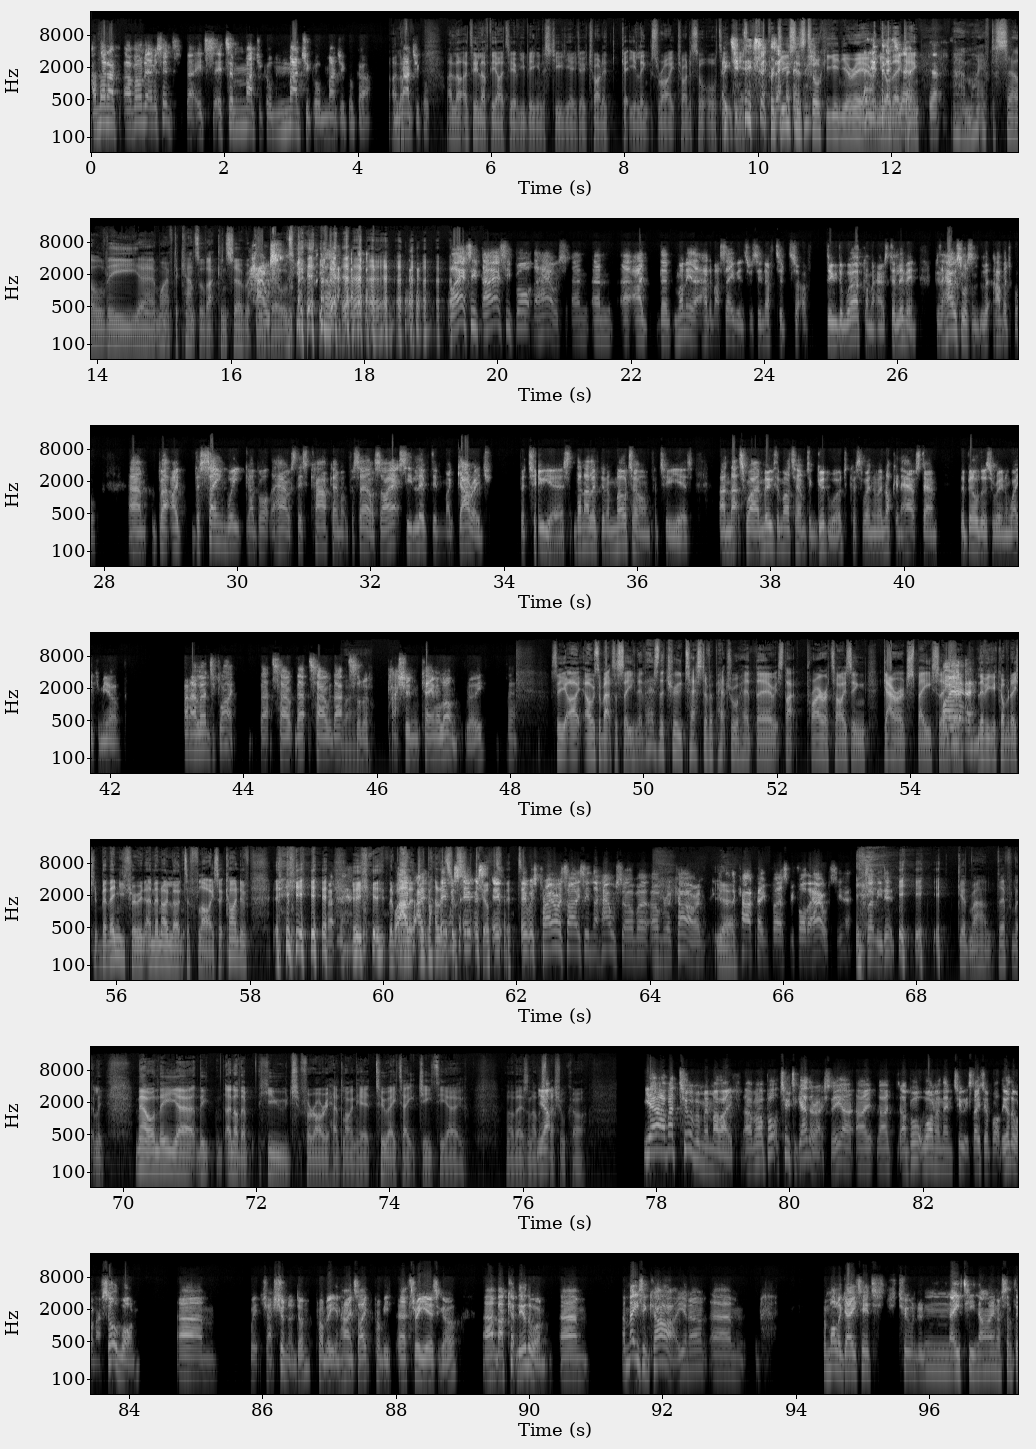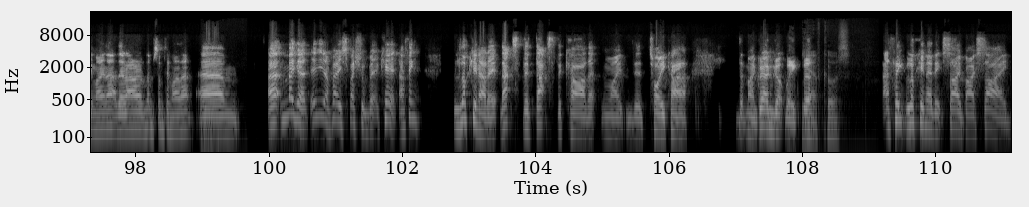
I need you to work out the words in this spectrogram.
and then I've, I've owned it ever since. But it's it's a magical, magical, magical car. I love magical. I, lo- I do love the idea of you being in a studio, Joe, trying to get your links right, trying to sort all cues. Producers talking in your ear, and you're there Yeah, going, yeah. "Ah, "I might have to sell the, uh, might have to cancel that conservatory House. build." Yeah, well, I actually, I actually bought the house, and and uh, I the money that I had in my savings was enough to sort of do the work on the house to live in because the house wasn't habitable. Um, but I, the same week I bought the house, this car came up for sale. So I actually lived in my garage for two years. Then I lived in a motorhome for two years, and that's why I moved the motorhome to Goodwood because when they were knocking the house down, the builders were in waking me up, and I learned to fly. That's how. That's how that Wow. sort of passion came along. Really. See, I, I was about to say, you know, there's the true test of a petrol head there. It's that prioritizing garage space over Oh, yeah. living accommodation. But then you threw in, and then I learned to fly. So it kind of, the, Well, bal- I- I- the balance it was it was it, it was prioritizing the house over over a car, and you know, the car came first before the house. Yeah, it certainly did. Good man, definitely. Now on the uh, the another huge Ferrari headline here, two eight eight GTO. Oh, there's another Yeah. special car. Yeah, I've had two of them in my life. I, bought two together actually. I, I, I bought one, and then two weeks later, I bought the other one. I sold one, um, which I shouldn't have done. Probably in hindsight, probably uh, three years ago. Um, but I kept the other one. Um, amazing car, you know. Um, homologated 289 or something like that. There are of them, something like that. Uh, mega, you know, very special bit of kit. I think looking at it, that's the that's the car that my the toy car that my grand got me. But yeah, of course. I think looking at it side by side,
